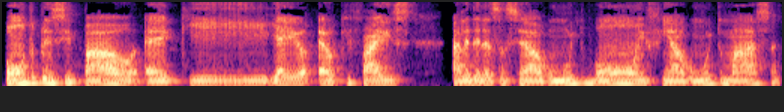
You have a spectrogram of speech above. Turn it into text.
ponto principal é que, e aí é o que faz a liderança ser algo muito bom, enfim, algo muito massa,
